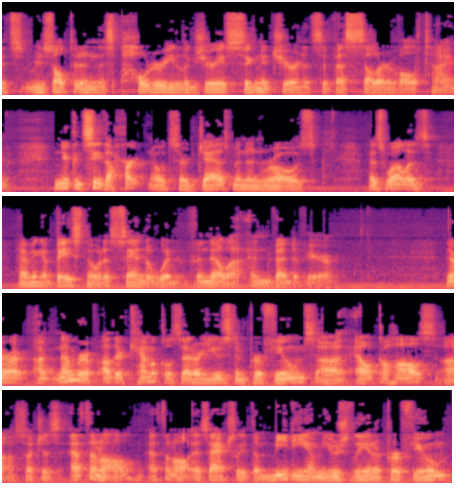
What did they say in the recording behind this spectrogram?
it's resulted in this powdery, luxurious signature, and it's the best seller of all time. And you can see the heart notes are jasmine and rose, as well as having a base note of sandalwood, vanilla, and vetiver. There are a number of other chemicals that are used in perfumes, uh, alcohols uh, such as ethanol. Ethanol is actually the medium usually in a perfume,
